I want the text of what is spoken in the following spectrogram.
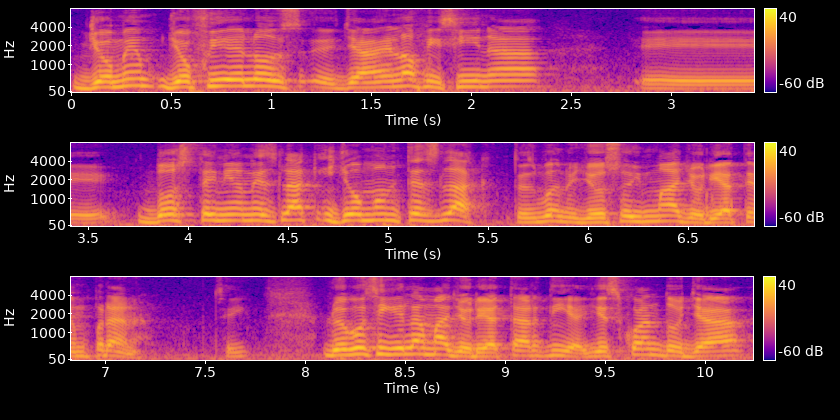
yo, me, yo fui de los, eh, ya en la oficina, eh, dos tenían Slack y yo monté Slack. Entonces, bueno, yo soy mayoría temprana. ¿sí? Luego sigue la mayoría tardía y es cuando ya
